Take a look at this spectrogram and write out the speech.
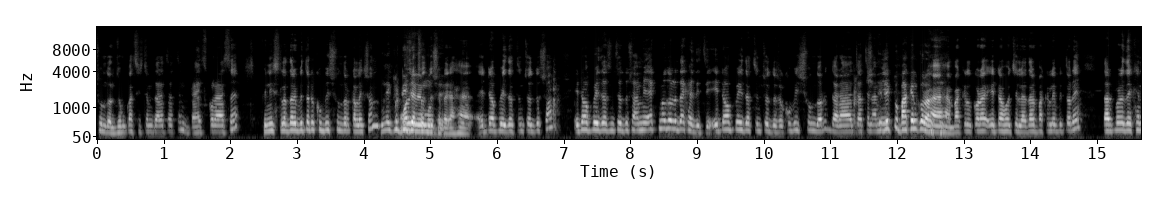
সুন্দর। ঝুমকা সিস্টেম যারা চাচ্ছেন ড্রাইস করা আছে। ফিনিশ লেদার ভিতরে খুবই সুন্দর কালেকশন মানে 1400 মধ্যে। টাকা। হ্যাঁ এটাও পেয়ে যাচ্ছেন চোদ্দশো। এটাও পেয়ে যাচ্ছেন চোদ্দশো। আমি এক নজরে দেখাই দিচ্ছি এটাও পেয়ে যাচ্ছেন চোদ্দশো। খুবই সুন্দর। যারা চাচ্ছেন আমি একটু বাকেল করা হ্যাঁ হ্যাঁ বাকেল করা। এটা হচ্ছে লেদার বাকেলের ভিতরে। তারপরে দেখেন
